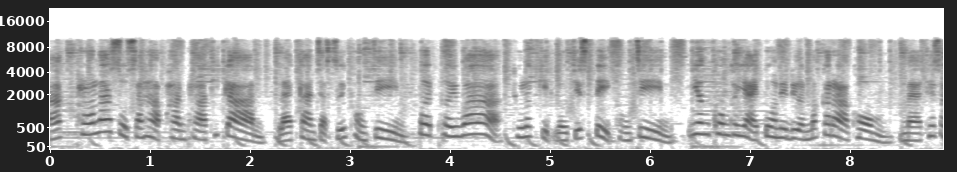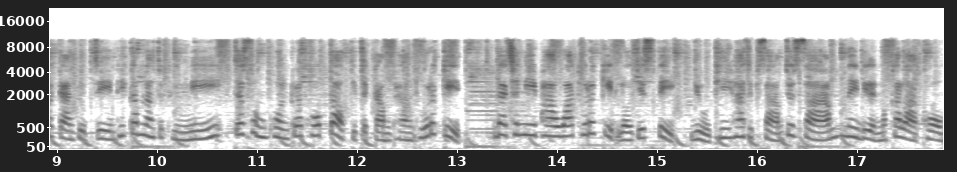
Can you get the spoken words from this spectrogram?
นัก เพราะล่าสุดสหพันธ์พาธิการ และการจัดซื้อของจีน เปิดเผยว่าธุรกิจโลจิสติกของจีน ยังคงขยายตัวในเดือนมกราคมแม้เทศกาลตรุษจีนที่กำลังจะถึงนี้ จะส่งผลกระทบต่อกิจกรรมทางธุรกิจ ดัชนีภาวะธุรกิจโลจิสติก อยู่ที่ 53.3 ในเดือนมกราคม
